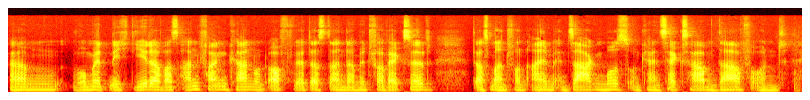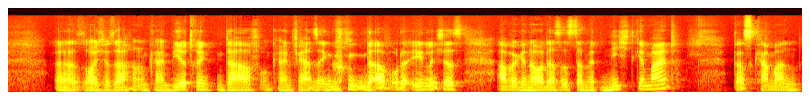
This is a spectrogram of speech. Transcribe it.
ähm, womit nicht jeder was anfangen kann und oft wird das dann damit verwechselt, dass man von allem entsagen muss und keinen Sex haben darf und äh, solche Sachen und kein Bier trinken darf und kein Fernsehen gucken darf oder ähnliches. Aber genau das ist damit nicht gemeint. Das kann man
